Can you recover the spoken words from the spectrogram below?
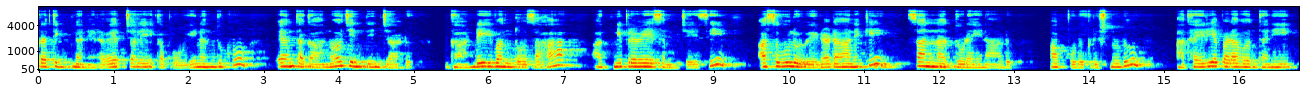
ప్రతిజ్ఞ నెరవేర్చలేకపోయినందుకు ఎంతగానో చింతించాడు. గాంధీవంతో సహా అగ్నిప్రవేశం చేసి అసువులు వీడటానికి సన్నద్ధుడైనాడు అప్పుడు కృష్ణుడు అధైర్యపడవద్దని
